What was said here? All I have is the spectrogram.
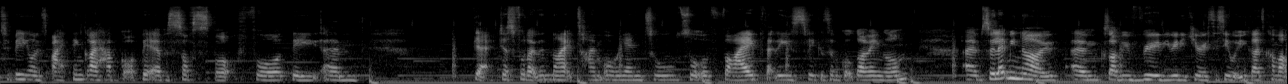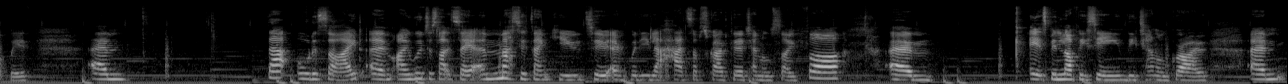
to be honest I think I have got a bit of a soft spot for the um, yeah just for like the nighttime oriental sort of vibe that these figures have got going on. Um, so let me know because um, I'll be really really curious to see what you guys come up with. Um, that all aside, um, I would just like to say a massive thank you to everybody that has subscribed to the channel so far. Um, it's been lovely seeing the channel grow. Um,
